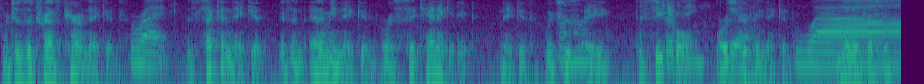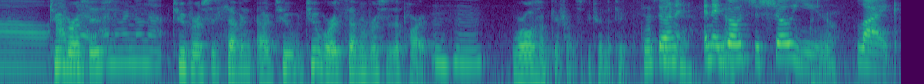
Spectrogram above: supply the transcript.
which is a transparent naked. right The second naked is an enemy naked or a satanic a- naked, which is a deceitful stripping. or a Yeah. stripping naked. wow Isn't that interesting? Two I've ne- verses. i never known that Two verses, seven, uh, two two words, seven verses apart. Mm-hmm. Worlds of difference between the two. Just so and it, and it yeah. goes to show you like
